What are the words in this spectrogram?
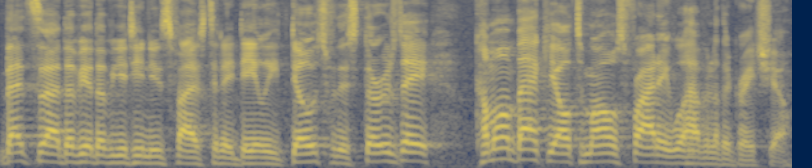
That's uh, WLWT News 5's Today Daily Dose for this Thursday. Come on back, y'all. Tomorrow's Friday. We'll have another great show.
